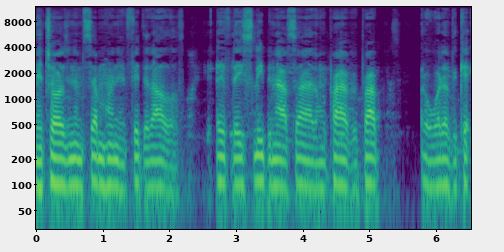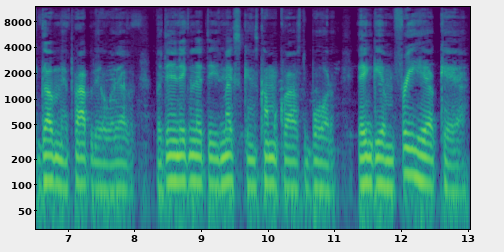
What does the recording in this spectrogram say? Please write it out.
and charging them seven hundred and fifty dollars if they sleeping outside on private property or whatever, the government property or whatever. But then they can let these Mexicans come across the border. They can give them free health care.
